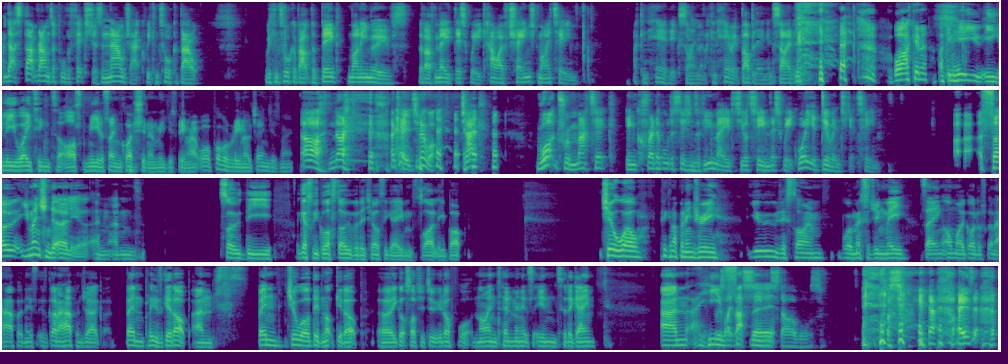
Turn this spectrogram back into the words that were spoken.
that's that rounds up all the fixtures. And now, Jack, we can talk about we can talk about the big money moves that I've made this week, how I've changed my team. I can hear the excitement. I can hear it bubbling inside of me. well, I can I can hear you eagerly waiting to ask me the same question, and me just being like, "Well, probably no changes, mate." Oh no. okay, do you know what, Jack? What dramatic, incredible decisions have you made to your team this week? What are you doing to your team? Uh, uh so you mentioned it earlier, and and so the I guess we glossed over the Chelsea game slightly, but Chilwell picking up an injury. You this time were messaging me saying, "Oh my god, it's going to happen! It's, it's going to happen, Jack. Ben, please get up." And Ben Chilwell did not get up. Uh, he got substituted off what nine, ten minutes into the game, and he like sat that there. scene in Star Wars. it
